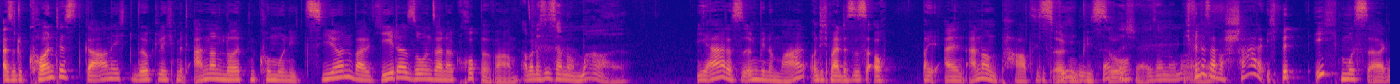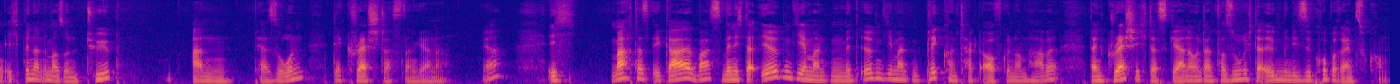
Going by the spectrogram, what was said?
also du konntest gar nicht wirklich mit anderen Leuten kommunizieren, weil jeder so in seiner Gruppe war. Aber das ist ja normal. Ja, das ist irgendwie normal. Und ich meine, das ist auch bei allen anderen Partys Deswegen, irgendwie so. Ich, ja, ja normal, ich finde ja. aber schade. Ich, bin, ich muss sagen, ich bin dann immer so ein Typ an Person, der crasht das dann gerne. Ja? Ich mache das egal was. Wenn ich da irgendjemanden mit irgendjemandem Blickkontakt aufgenommen habe, dann crash ich das gerne und dann versuche ich da irgendwie in diese Gruppe reinzukommen.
